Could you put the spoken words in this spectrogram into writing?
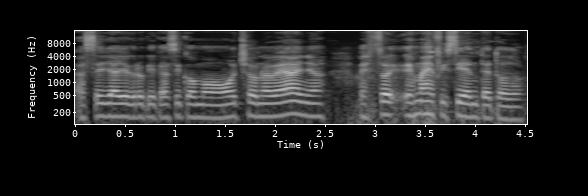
hace ya yo creo que casi como 8 o 9 años, pues soy- es más eficiente todo.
